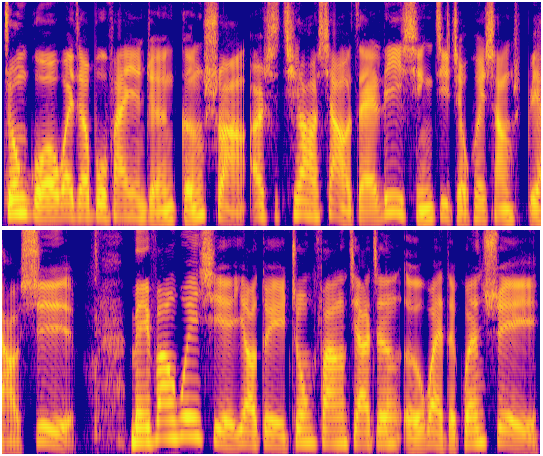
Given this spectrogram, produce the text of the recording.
中国外交部发言人耿爽二十七号下午在例行记者会上表示，美方威胁要对中方加征额外的关税，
